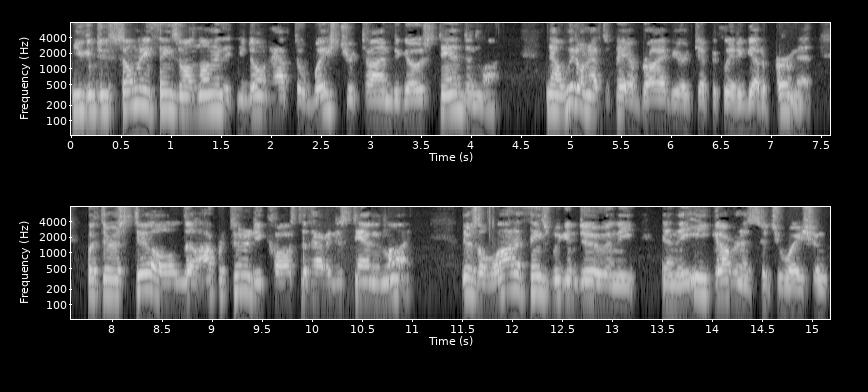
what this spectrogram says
You can do so many things online that you don't have to waste your time to go stand in line. Now, we don't have to pay a bribe here typically to get a permit, but there's still the opportunity cost of having to stand in line. There's a lot of things we can do in the in the e-governance situation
